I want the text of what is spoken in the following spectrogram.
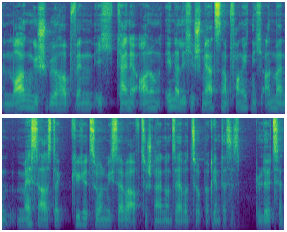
ein Magengeschwür habe, wenn ich keine Ahnung, innerliche Schmerzen habe, fange ich nicht an, mein Messer aus der Küche zu holen, mich selber aufzuschneiden und selber zu operieren. Das ist Blödsinn.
